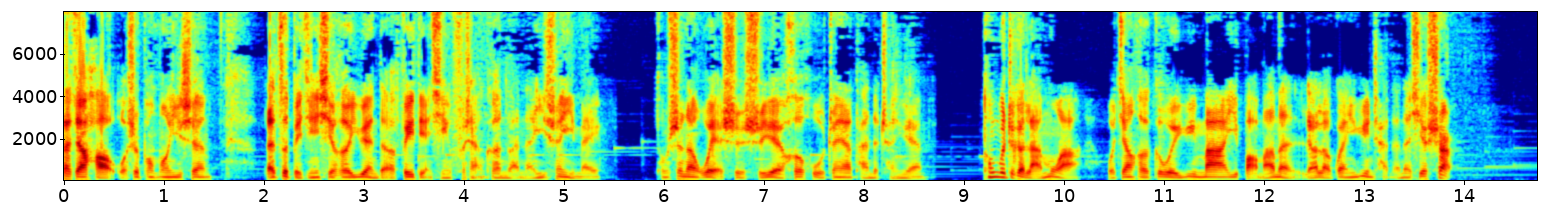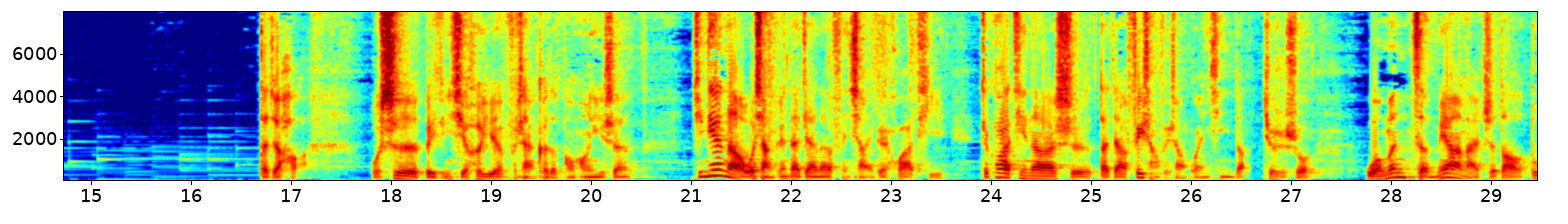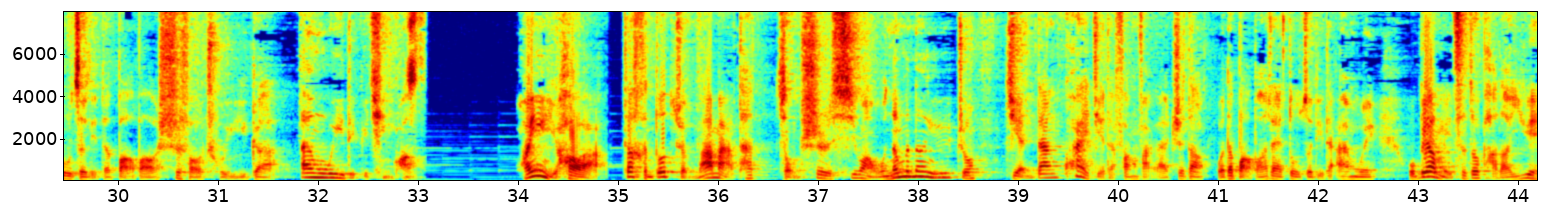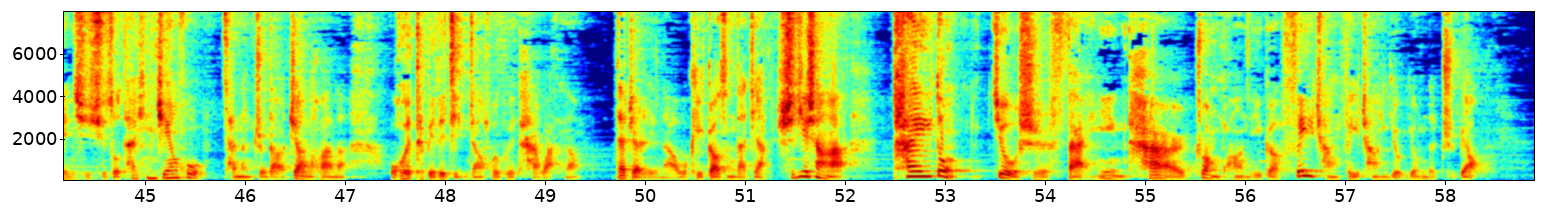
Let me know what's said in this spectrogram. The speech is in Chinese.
大家好，我是鹏鹏医生，来自北京协和医院的非典型妇产科暖男医生一枚。同时呢，我也是十月呵护专家团的成员。通过这个栏目啊，我将和各位孕妈与宝妈们聊聊关于孕产的那些事儿。大家好，我是北京协和医院妇产科的鹏鹏医生。今天呢，我想跟大家呢分享一个话题，这个话题呢是大家非常非常关心的，就是说。我们怎么样来知道肚子里的宝宝是否处于一个安危的一个情况？怀孕以后啊，这很多准妈妈她总是希望我能不能有一种简单快捷的方法来知道我的宝宝在肚子里的安危？我不要每次都跑到医院去去做胎心监护才能知道，这样的话呢，我会特别的紧张，会不会太晚了？在这里呢，我可以告诉大家，实际上啊，胎动。就是反映胎儿状况的一个非常非常有用的指标。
